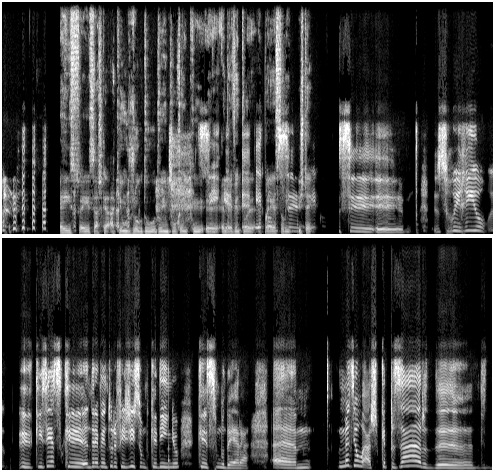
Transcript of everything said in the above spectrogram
É isso, é isso. Acho que há aqui um jogo do, do empurro em que Sim, André Ventura é, é aparece ali. Se, Isto é... se, uh, se Rui Rio uh, quisesse que André Ventura fingisse um bocadinho que se modera. mas eu acho que apesar de, de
